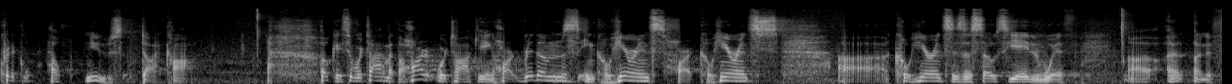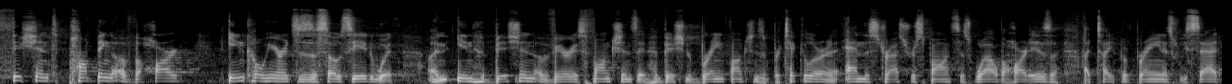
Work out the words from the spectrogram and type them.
criticalhealthnews.com. Okay, so we're talking about the heart. We're talking heart rhythms, incoherence, heart coherence. Uh, coherence is associated with uh, an efficient pumping of the heart. Incoherence is associated with an inhibition of various functions, inhibition of brain functions in particular, and, and the stress response as well. The heart is a, a, type of brain, as we said.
